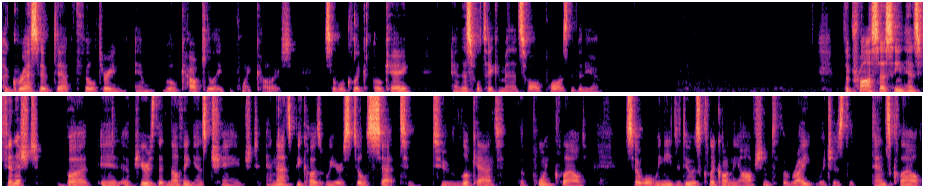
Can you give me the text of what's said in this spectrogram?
aggressive depth filtering, and we'll calculate the point colors. So we'll click OK, and this will take a minute, so I'll pause the video. The processing has finished. but it appears that nothing has changed. And that's because we are still set to, to look at the point cloud. So what we need to do is click on the option to the right, which is the dense cloud.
